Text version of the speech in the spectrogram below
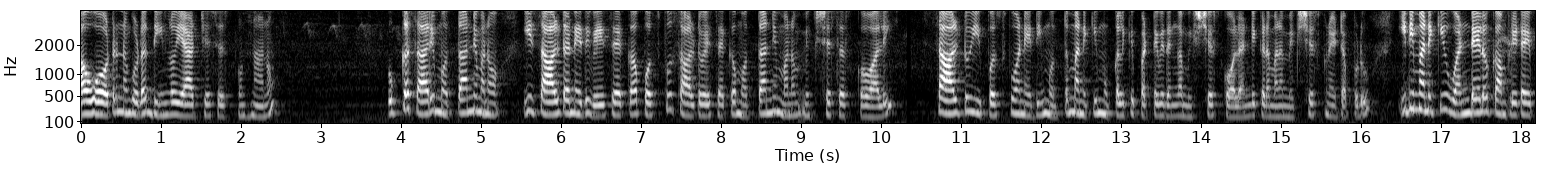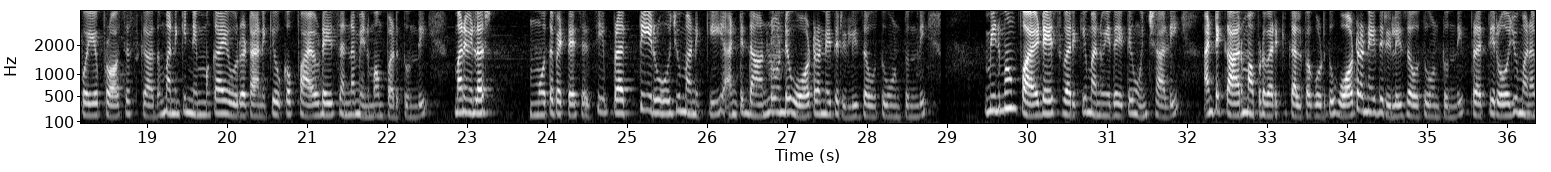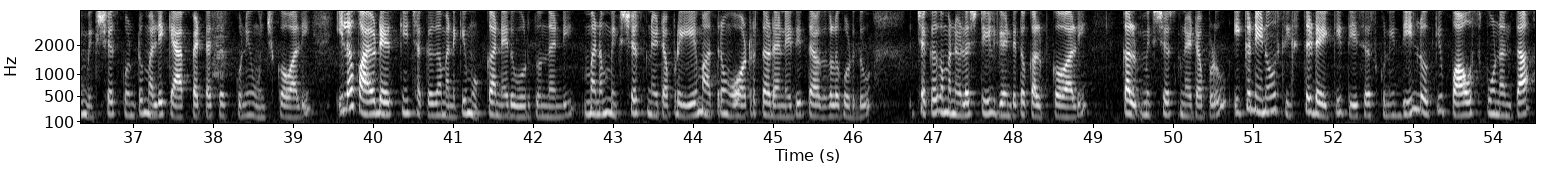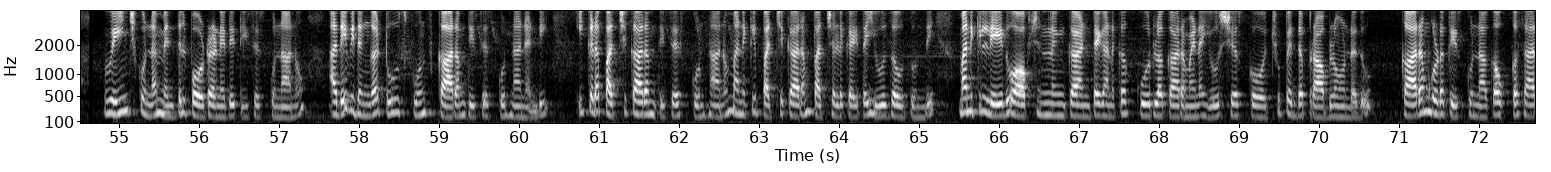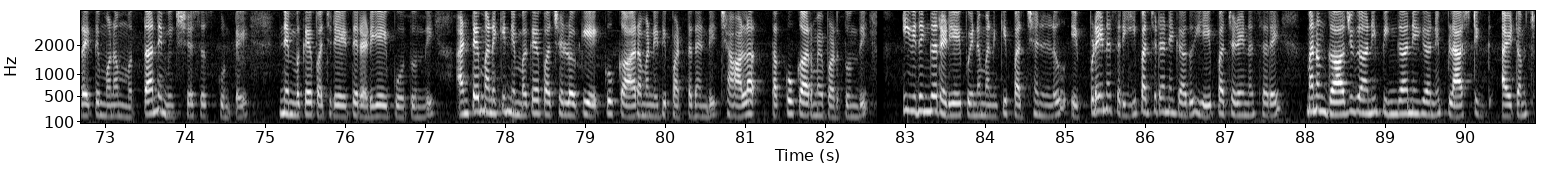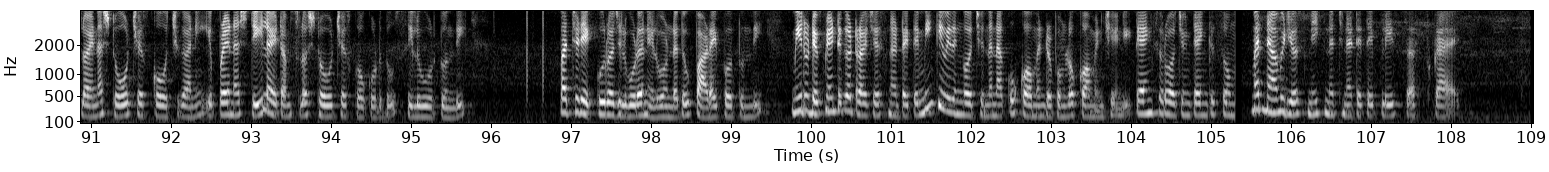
ఆ వాటర్ను కూడా దీనిలో యాడ్ చేసేసుకుంటున్నాను. ఒక్కసారి మొత్తాన్ని మనం ఈ సాల్ట్ అనేది వేసాక పసుపు సాల్ట్ వేసాక మొత్తాన్ని మనం మిక్స్ చేసేసుకోవాలి. సాల్ట్ ఈ పసుపు అనేది మొత్తం మనకి ముక్కలకి పట్టే విధంగా మిక్స్ చేసుకోవాలండి. ఇక్కడ మనం మిక్స్ చేసుకునేటప్పుడు ఇది మనకి వన్ డేలో కంప్లీట్ అయిపోయే ప్రాసెస్ కాదు. మనకి నిమ్మకాయ ఊరటానికి ఒక ఫైవ్ డేస్ అన్న మినిమం పడుతుంది. మనం ఇలా మూత పెట్టేసేసి ప్రతిరోజు మనకి అంటే దానిలో ఉండే వాటర్ అనేది రిలీజ్ అవుతూ ఉంటుంది. మినిమం ఫైవ్ డేస్ వరకు మనం ఏదైతే ఉంచాలి అంటే కారం అప్పటి వరకు కలపకూడదు వాటర్ అనేది రిలీజ్ అవుతూ ఉంటుంది. ప్రతిరోజు మనం మిక్స్ చేసుకుంటూ మళ్ళీ క్యాప్ పెట్టేసేసుకుని ఉంచుకోవాలి. ఇలా ఫైవ్ డేస్కి చక్కగా మనకి ముక్క అనేది ఊరుతుందండి. మనం మిక్స్ చేసుకునేటప్పుడు ఏ మాత్రం వాటర్ తడి అనేది తగలకూడదు. చక్కగా మనం ఇలా స్టీల్ గంటితో కలుపుకోవాలి. కల్ మిక్స్ చేసుకునేటప్పుడు. ఇక నేను సిక్స్త్ డేకి తీసేసుకుని దీనిలోకి పావు స్పూన్ అంతా వేయించుకున్న మెంతులు పౌడర్ అనేది తీసేసుకున్నాను. అదేవిధంగా టూ స్పూన్స్ కారం తీసేసుకుంటున్నానండి. ఇక్కడ పచ్చికారం తీసేసుకుంటున్నాను. మనకి పచ్చికారం అయితే యూజ్ అవుతుంది. మనకి లేదు ఆప్షన్ ఇంకా అంటే కనుక కూరలో కారమైనా యూజ్ చేసుకోవచ్చు. పెద్ద ప్రాబ్లం ఉండదు. కారం కూడా తీసుకున్నాక ఒక్కసారి అయితే మనం మొత్తాన్ని మిక్స్ చేసేసుకుంటే నిమ్మకాయ పచ్చడి అయితే రెడీ అయిపోతుంది. అంటే మనకి నిమ్మకాయ పచ్చడిలోకి ఎక్కువ కారం అనేది పట్టదండి. చాలా తక్కువ కారమే పడుతుంది. ఈ విధంగా రెడీ అయిపోయిన మనకి పచ్చళ్ళు. ఎప్పుడైనా సరే ఈ పచ్చడనే కాదు ఏ పచ్చడైనా సరే మనం గాజు కానీ పింగాని కానీ ప్లాస్టిక్ ఐటమ్స్లో అయినా స్టోర్ చేసుకోవచ్చు కానీ ఎప్పుడైనా స్టీల్ ఐటమ్స్లో స్టోర్ చేసుకోకూడదు. సిలువుతుంది పచ్చడి ఎక్కువ రోజులు కూడా నిల్వ ఉండదు పాడైపోతుంది. మీరు డెఫినెట్గా ట్రై చేసినట్టయితే మీకు ఈ విధంగా వచ్చిందో నాకు కామెంట్ రూపంలో కామెంట్ చేయండి. Thanks for watching. Thank you so much మరి నా వీడియోస్ మీకు నచ్చినట్టయితే ప్లీజ్ సబ్స్క్రైబ్.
